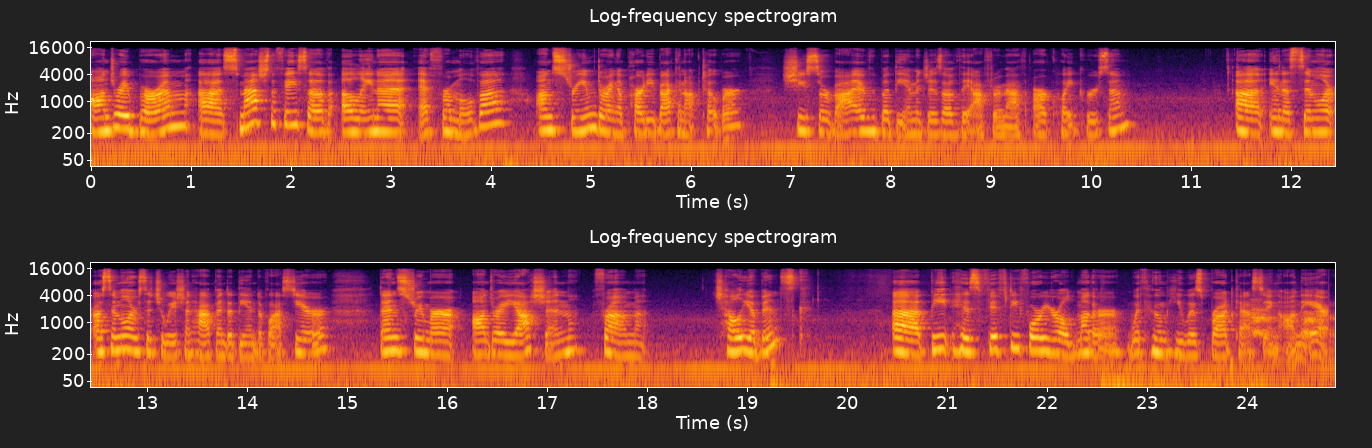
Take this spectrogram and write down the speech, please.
Andre Burim uh, smashed the face of Elena Efremova on stream during a party back in October. She survived, but the images of the aftermath are quite gruesome. Uh, in a similar a similar situation happened at the end of last year. Then streamer Andrei Yashin from Chelyabinsk uh, beat his 54 year old mother with whom he was broadcasting on the air.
